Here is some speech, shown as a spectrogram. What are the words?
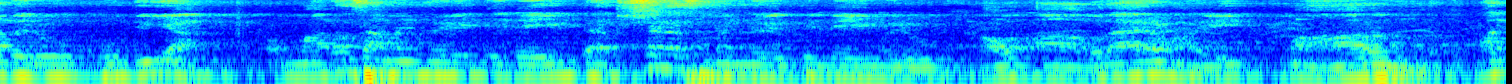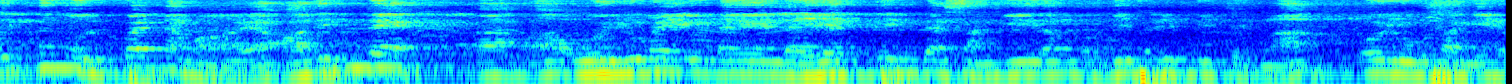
അതൊരു പുതിയ മതസമന്വയത്തിന്റെയും ദർശന സമന്വയത്തിന്റെയും ഒരു അവതാരമായി മാറുന്നു. അതിൽ നിന്ന് ഉൽപ്പന്നമായ അതിന്റെ ഒരുമയുടെ ലയത്തിന്റെ സംഗീതം പ്രതിഫലിപ്പിക്കുന്ന ഒരു സംഗീത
